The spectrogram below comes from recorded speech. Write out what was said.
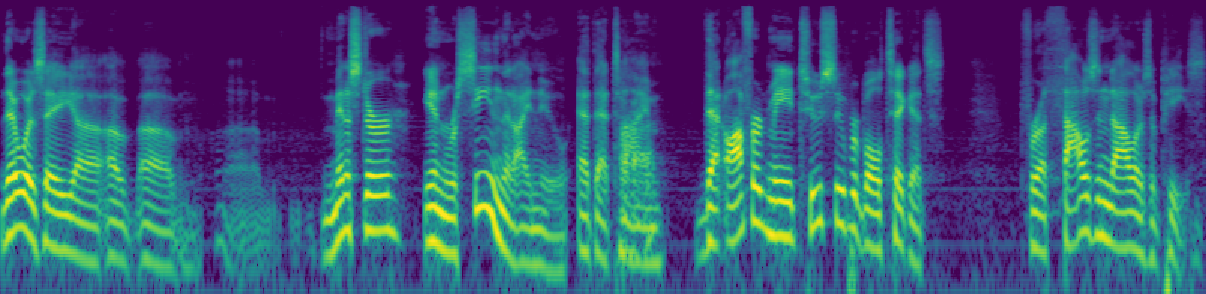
there was a, uh, a, a, a, minister in Racine that I knew at that uh-huh. time uh-huh. that offered me two Super Bowl tickets for a thousand dollars a piece.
